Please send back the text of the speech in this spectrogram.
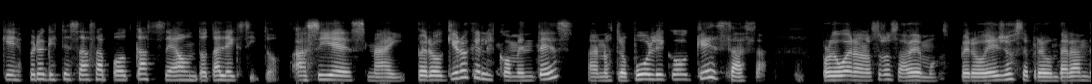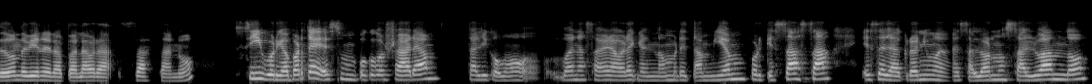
que espero que este Sasa Podcast sea un total éxito. Así es, Nay. Pero quiero que les comentes a nuestro público qué es Sasa. Porque bueno, nosotros sabemos, pero ellos se preguntarán de dónde viene la palabra Sasa, ¿no? Sí, porque aparte es un poco rara, tal y como van a saber ahora que el nombre también, porque SASA es el acrónimo de Salvarnos Salvando,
